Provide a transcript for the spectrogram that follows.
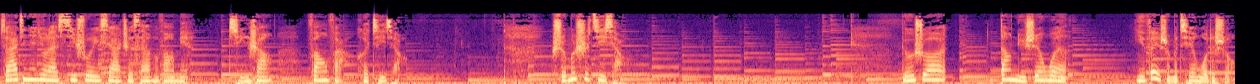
小丫今天就来细说一下这三个方面：情商、方法和技巧。什么是技巧？比如说，当女生问“你为什么牵我的手”，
